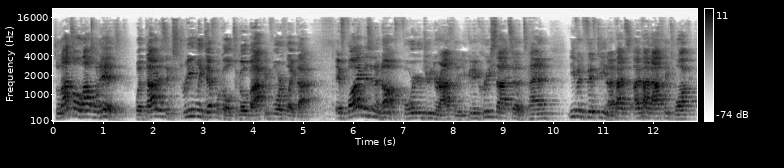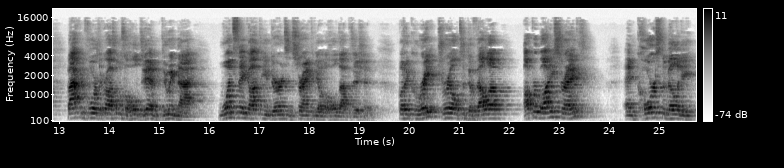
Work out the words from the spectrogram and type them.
So that's all that one is, but that is extremely difficult to go back and forth like that. If five isn't enough for your junior athlete, you can increase that to 10, even 15. I've had, I've had athletes walk back and forth across almost the whole gym doing that once they got the endurance and strength to be able to hold that position. but a great drill to develop upper body strength and core stability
